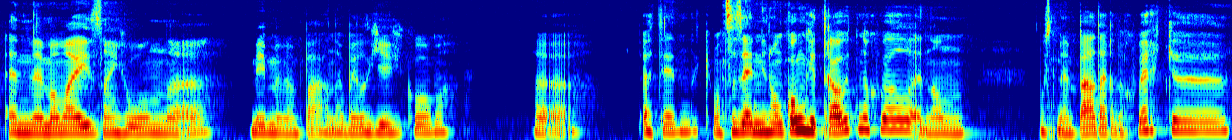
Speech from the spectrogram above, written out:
en mijn mama is dan gewoon uh, mee met mijn pa naar België gekomen. uiteindelijk. Want ze zijn in Hongkong getrouwd nog wel. En dan moest mijn pa daar nog werken.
